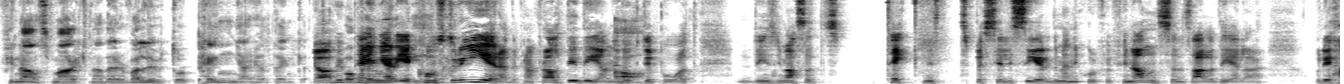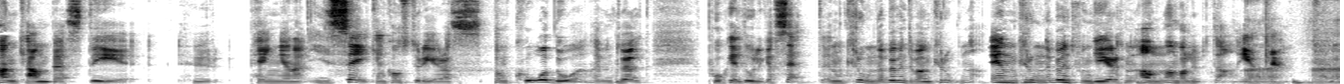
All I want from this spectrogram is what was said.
finansmarknader, valutor, pengar helt enkelt. Ja, hur Vad pengar är konstruerade. Framförallt det är det han är Ja. duktig på. Att det finns ju massa tekniskt specialiserade människor för finansens alla delar. Och det han kan bäst, det är hur pengarna i sig kan konstrueras som kod då, eventuellt, på helt olika sätt. En krona behöver inte vara en krona. En krona behöver inte fungera som en annan valuta, egentligen. Nej.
